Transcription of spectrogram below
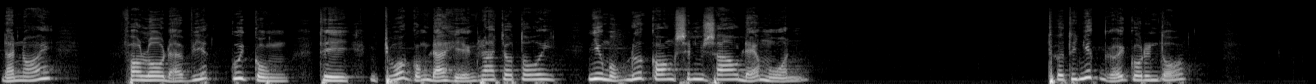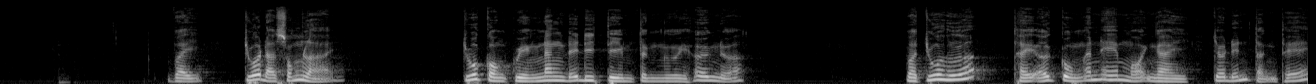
đã nói, Phaolô đã viết, cuối cùng thì Chúa cũng đã hiện ra cho tôi như một đứa con sinh sao đẻ muộn. Thơ thứ nhất gửi Corinto. Vậy Chúa đã sống lại. Chúa còn quyền năng để đi tìm từng người hơn nữa. Và Chúa hứa Thầy ở cùng anh em mọi ngày cho đến tận thế.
